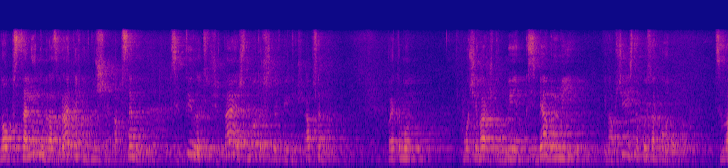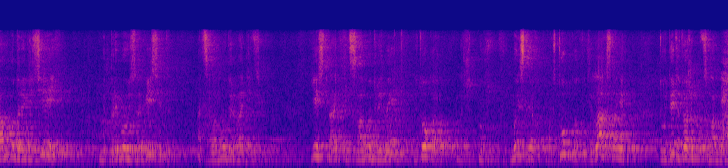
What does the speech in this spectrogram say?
но абсолютным развратником в душе. Абсолютно. Если ты вот это читаешь, смотришь, себя впитываешь. Абсолютно. Поэтому очень важно, чтобы мы себя блюли. И вообще есть такой закон. Целомудрие детей напрямую зависит от целомудрия родителей. Если родители целомудрены, не только значит, ну, в мыслях, в поступках, в делах своих, то дети тоже будут целомудренны.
